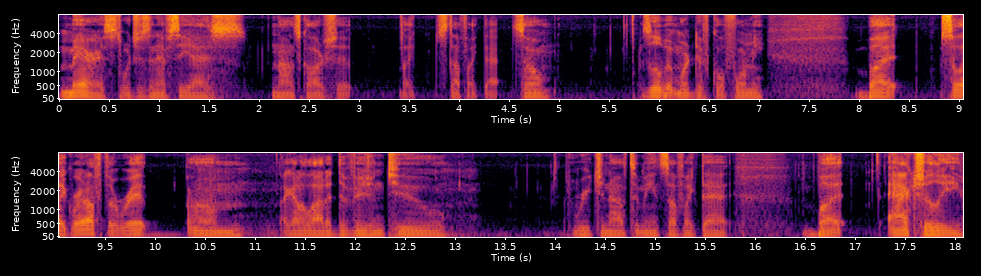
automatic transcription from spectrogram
Marist, which is an FCS non scholarship, like stuff like that. So it's a little bit more difficult for me. But so like right off the rip, um, I got a lot of Division two reaching out to me and stuff like that. But actually,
